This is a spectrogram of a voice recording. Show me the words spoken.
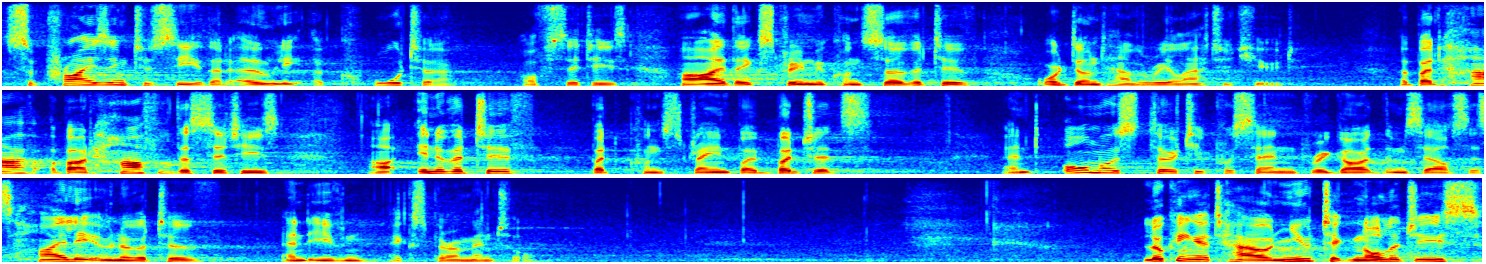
surprising to see that only a quarter of cities are either extremely conservative or don't have a real attitude. About half, about half of the cities are innovative but constrained by budgets, and almost 30% regard themselves as highly innovative and even experimental. Looking at how new technologies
